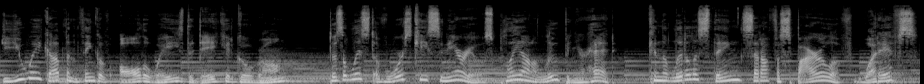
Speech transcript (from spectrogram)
Do you wake up and think of all the ways the day could go wrong? Does a list of worst case scenarios play on a loop in your head? Can the littlest thing set off a spiral of what ifs?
